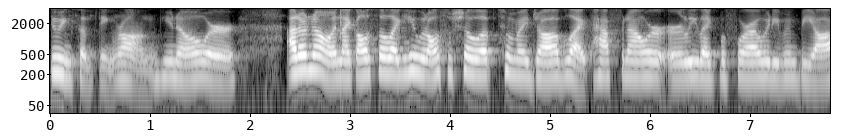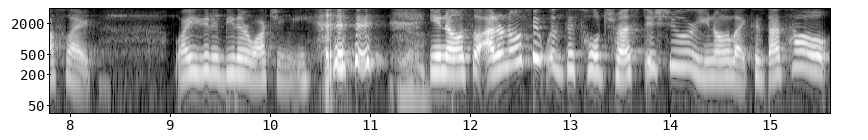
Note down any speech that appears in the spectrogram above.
doing something wrong, you know, or I don't know. And like also like he would also show up to my job like half an hour early, like before I would even be off. Like, why are you gonna be there watching me? You know. So I don't know if it was this whole trust issue or you know like because that's how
